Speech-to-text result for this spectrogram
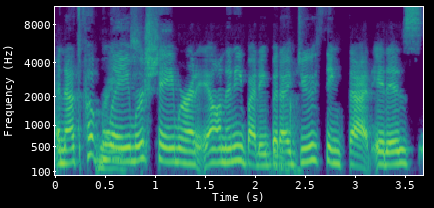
And not to put blame Right. or shame or on, on anybody, but I do think that it is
